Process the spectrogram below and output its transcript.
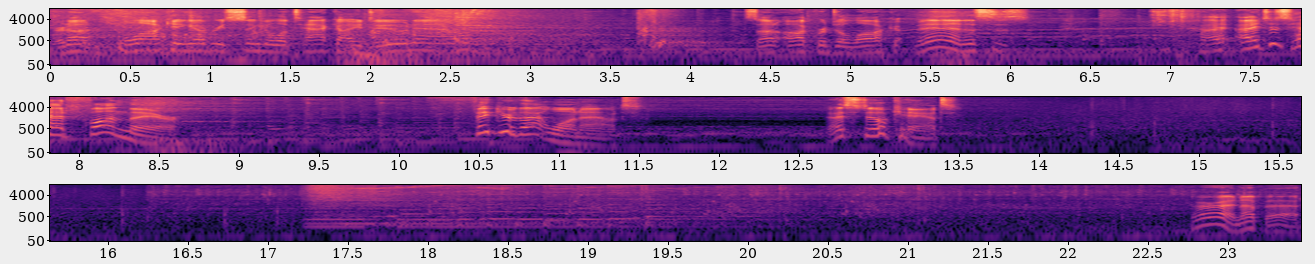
They're not blocking every single attack I do now. It's not awkward to lock up. Man, this is... I, I just had fun there. Figure that one out. I still can't. Alright, not bad.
